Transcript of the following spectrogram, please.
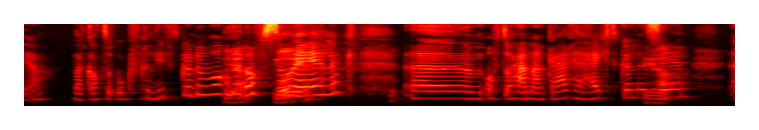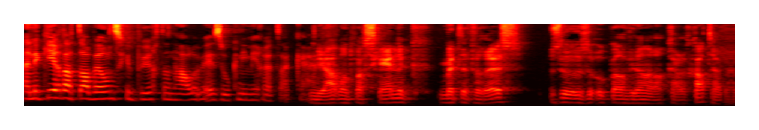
Ja, dat katten ook verliefd kunnen worden ja, of zo mooi, eigenlijk. Um, of toch aan elkaar gehecht kunnen Ja. zijn. En een keer dat dat bij ons gebeurt, dan halen wij ze ook niet meer uit elkaar. Ja, want waarschijnlijk met de verhuis zullen ze ook wel veel aan elkaar gat hebben.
